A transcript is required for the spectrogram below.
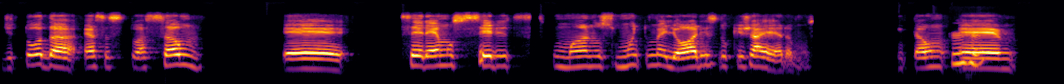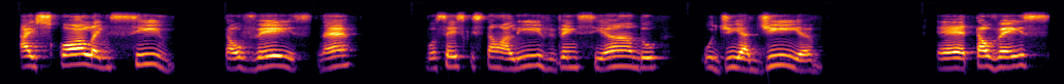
de toda essa situação, é, seremos seres humanos muito melhores do que já éramos. Então, uhum. é, a escola em si, talvez, né? Vocês que estão ali vivenciando o dia a dia, é, talvez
